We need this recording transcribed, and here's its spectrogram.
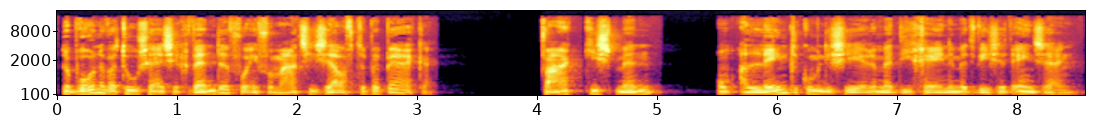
de bronnen waartoe zij zich wenden voor informatie zelf te beperken. Vaak kiest men om alleen te communiceren met diegene met wie ze het eens zijn.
